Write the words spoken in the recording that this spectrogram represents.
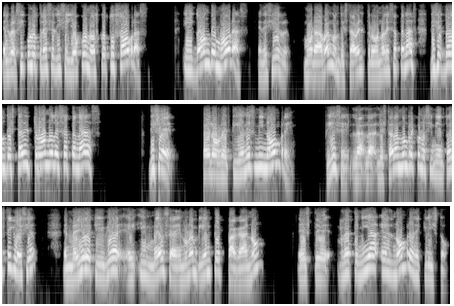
El versículo 13 dice, yo conozco tus obras ¿Y dónde moras? Es decir, moraban donde estaba el trono de Satanás. Dice, ¿dónde está el trono de Satanás? Dice, pero retienes mi nombre. Fíjense, le está dando un reconocimiento a esta iglesia en medio de que vivía eh, inmersa en un ambiente pagano, este, retenía el nombre de Cristo.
